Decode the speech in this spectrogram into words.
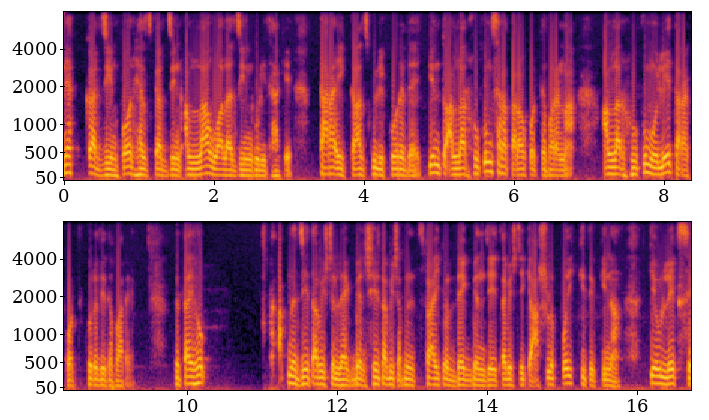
নেককার জিন পর হেজকার জিন আল্লাহ ওয়ালা জিনগুলি থাকে, তারা এই কাজগুলি করে দেয়। কিন্তু আল্লাহর হুকুম ছাড়া তারাও করতে পারে না। আল্লাহর হুকুম হইলেই তারা করে দিতে পারে। তাই হোক আপনি যে তাবিজটা লিখবেন, সেই তাবিজ আপনি ট্রাই করে দেখবেন যে তাবিজটি কি আসলে পরীক্ষিত কিনা, কেউ লেখছে,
